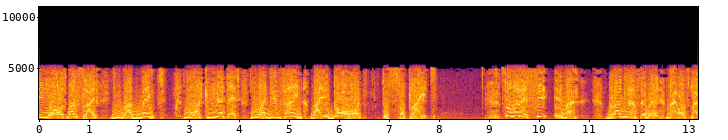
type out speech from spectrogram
in your husband's life. You were meant you were created you were designed by god to supply it. So when i see a man bragging and say well my my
